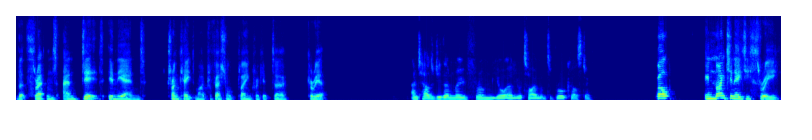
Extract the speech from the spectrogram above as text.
that threatens and did, in the end, truncate my professional playing cricket uh, career. And how did you then move from your early retirement to broadcasting? Well, in 1983,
